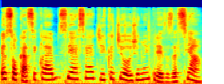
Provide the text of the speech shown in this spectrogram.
Eu sou Cassie Klebs e essa é a dica de hoje no Empresas SA.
